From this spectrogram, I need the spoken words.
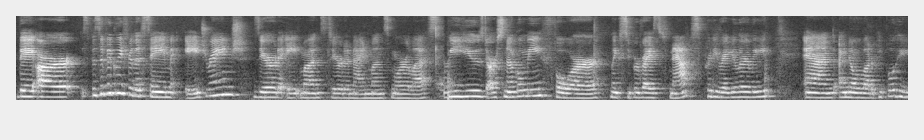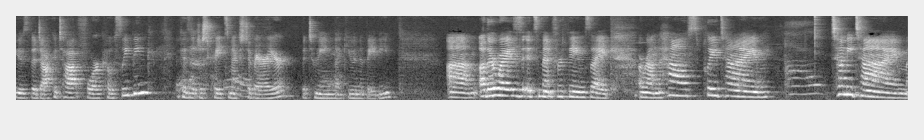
They are specifically for the same age range, zero to eight months, zero to nine months, more or less. We used our Snuggle Me for like supervised naps pretty regularly. And I know a lot of people who use the DockATot for co-sleeping because it just creates an extra barrier between like you and the baby. Um, otherwise, it's meant for things like around the house, playtime, tummy time.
